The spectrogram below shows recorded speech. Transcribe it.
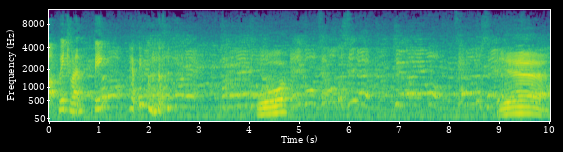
Oh, which one? Pink? Happy? Oh. Yeah.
